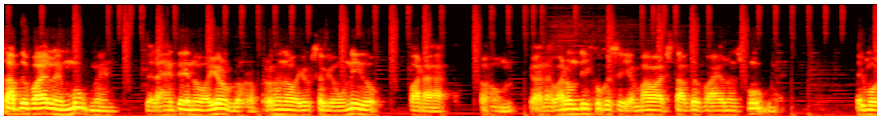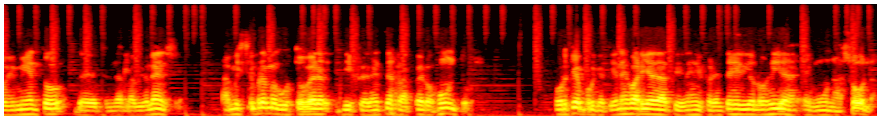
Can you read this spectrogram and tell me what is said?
Stop the Violent Movement de la gente de Nueva York, los raperos de Nueva York se habían unido para um, grabar un disco que se llamaba Stop the Violence Movement, el movimiento de detener la violencia. A mí siempre me gustó ver diferentes raperos juntos. ¿Por qué? Porque tienes variedad, tienes diferentes ideologías en una sola.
